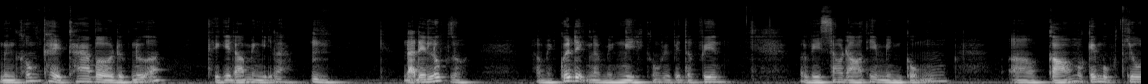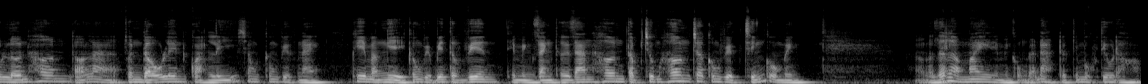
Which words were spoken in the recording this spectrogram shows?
mình không thể cover được nữa thì khi đó mình nghĩ là ừ đã đến lúc rồi. Và mình quyết định là mình nghỉ công việc biên tập viên. Bởi vì sau đó thì mình cũng uh, có một cái mục tiêu lớn hơn đó là phấn đấu lên quản lý trong công việc này. Khi mà nghỉ công việc biên tập viên thì mình dành thời gian hơn tập trung hơn cho công việc chính của mình. Ờ, và rất là may thì mình cũng đã đạt được cái mục tiêu đó.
